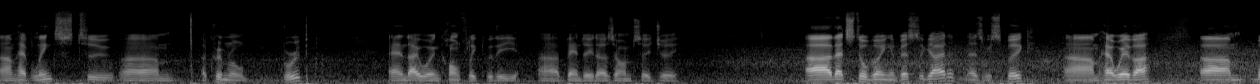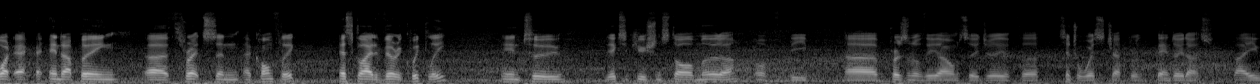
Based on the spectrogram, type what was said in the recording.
um, have links to um, a criminal group and they were in conflict with the uh, Bandidos OMCG. Uh, that's still being investigated as we speak. Um, however, um, what ended up being uh, threats and a conflict escalated very quickly into the execution style murder of the uh, president of the OMCG of the Central West chapter of Bandidos. They,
